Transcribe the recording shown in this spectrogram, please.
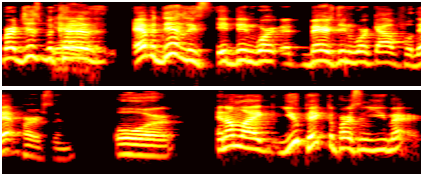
Bro, just because evidently it didn't work marriage didn't work out for that person or and i'm like you picked the person you married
